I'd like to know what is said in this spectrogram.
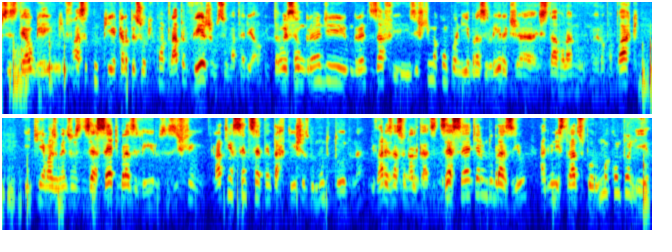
preciso ter alguém que faça com que aquela pessoa que contrata veja o seu material. Então esse é um grande, um grande desafio. Existia uma companhia brasileira que já estava lá no, no Europa Park e tinha mais ou menos uns 17 brasileiros. Existem, lá tinha 170 artistas do mundo todo, né? de várias nacionalidades. 17 eram do Brasil, administrados por uma companhia,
